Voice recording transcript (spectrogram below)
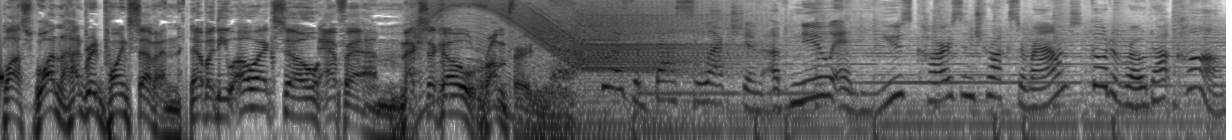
Plus 100.7 WOXO FM, Mexico, Rumford. Who has the best selection of new and used cars and trucks around? Go to row.com.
